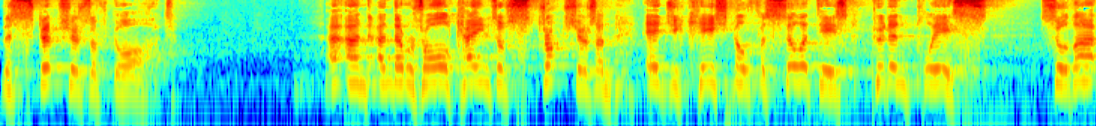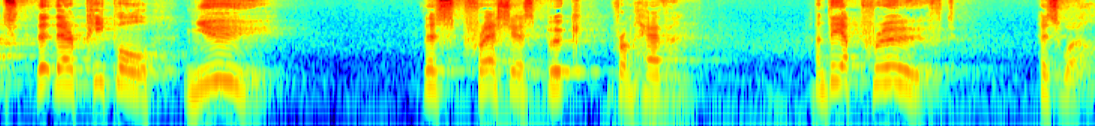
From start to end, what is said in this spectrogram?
the scriptures of God. And, and there was all kinds of structures and educational facilities put in place so that, that their people knew this precious book from heaven. And they approved his will.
